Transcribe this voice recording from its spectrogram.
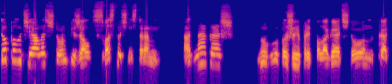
то получалось, что он бежал с восточной стороны. Однако ж, ну глупо же предполагать, что он как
